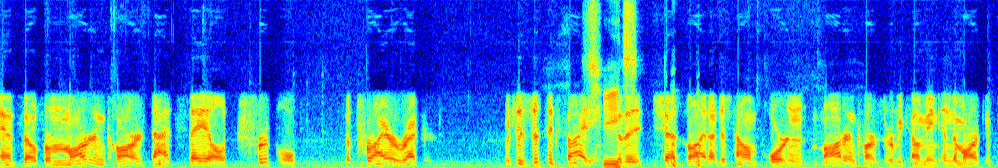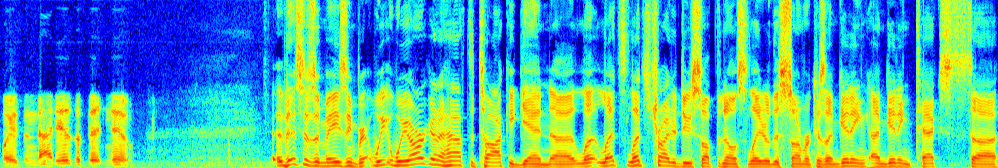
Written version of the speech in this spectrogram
And so for modern cards, that sale tripled the prior record, which is just exciting because Jeez. it sheds light on just how important modern cards are becoming in the marketplace, and that is a bit new. This is amazing, Brett. We we are going to have to talk again. Uh, let, let's let's try to do something else later this summer because I'm getting I'm getting texts uh,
